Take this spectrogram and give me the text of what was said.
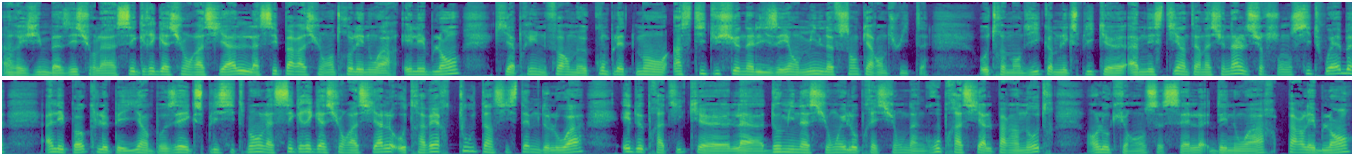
Un régime basé sur la ségrégation raciale, la séparation entre les Noirs et les Blancs, qui a pris une forme complètement institutionnalisée en 1948. Autrement dit, comme l'explique euh, Amnesty International sur son site web, à l'époque, le pays imposait explicitement la ségrégation raciale au travers tout un système de lois et de pratiques, euh, la domination et l'oppression d'un groupe racial par un autre, en l'occurrence celle des Noirs par les Blancs.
